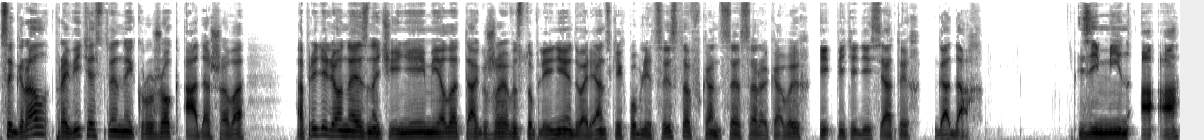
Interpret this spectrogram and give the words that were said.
сыграл правительственный кружок Адашева. Определенное значение имело также выступление дворянских публицистов в конце 40-х и 50-х годах. Зимин А.А.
